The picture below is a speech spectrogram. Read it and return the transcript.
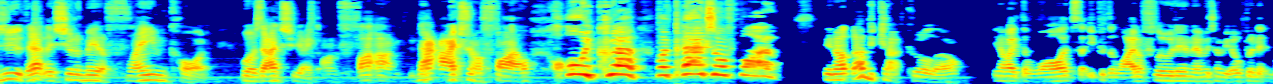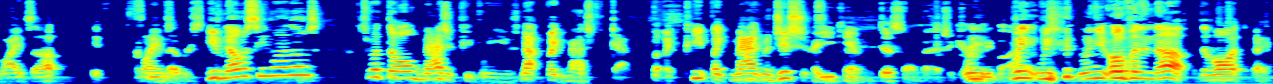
to do that, they should have made a flame card. was actually like on file, not actually on file. Holy crap! My pack's on file. You know that'd be kind of cool though. You know, like the wallets that you put the lighter fluid in, and every time you open it, it lights up. It flames. Never You've never seen one of those? It's what the old magic people use. Not like magic yeah, but like peop like mad magicians. Hey, you can't diss on magic. You're when, when, when, when you open it up, the wallet like,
